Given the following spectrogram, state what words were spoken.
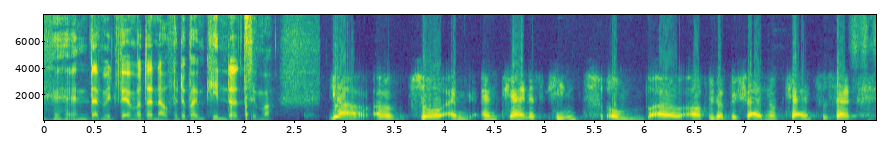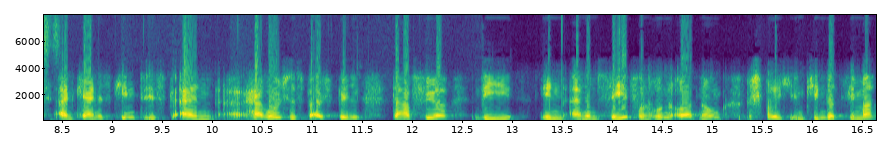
Damit wären wir dann auch wieder beim Kinderzimmer. Ja, äh, so ein, ein kleines Kind, um äh, auch wieder bescheiden und klein zu sein, ein kleines Kind ist ein äh, heroisches Beispiel dafür, wie in einem See von Unordnung, sprich im Kinderzimmer,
